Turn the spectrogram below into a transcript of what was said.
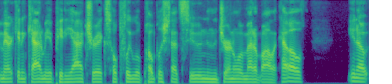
American Academy of Pediatrics. Hopefully, we'll publish that soon in the Journal of Metabolic Health. You know,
